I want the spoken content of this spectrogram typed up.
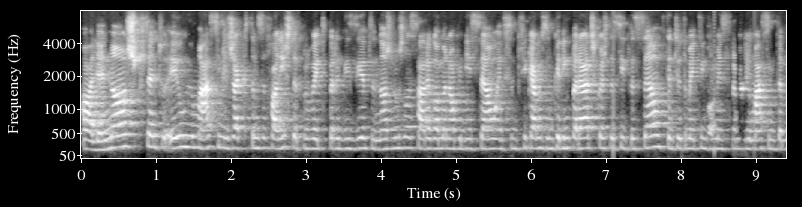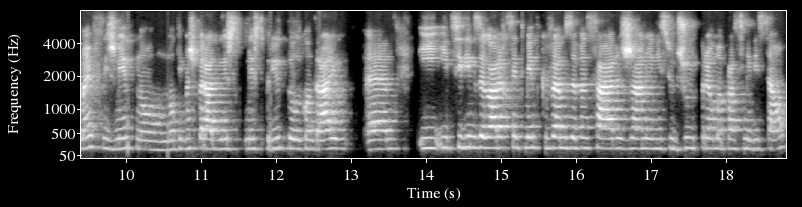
Olha, nós, portanto, eu e o Máximo, já que estamos a falar nisto, aproveito para dizer-te, nós vamos lançar agora uma nova edição, entretanto ficámos um bocadinho parados com esta situação, portanto eu também tive imenso trabalho, o Máximo também, felizmente não, não tivemos parado neste, neste período, pelo contrário, um, e, e, decidimos agora recentemente que vamos avançar já no início de julho para uma próxima edição,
